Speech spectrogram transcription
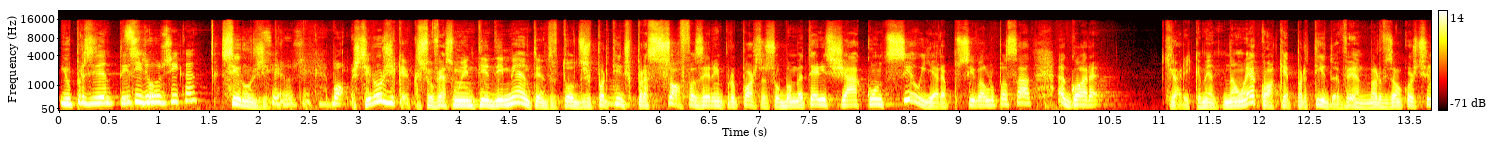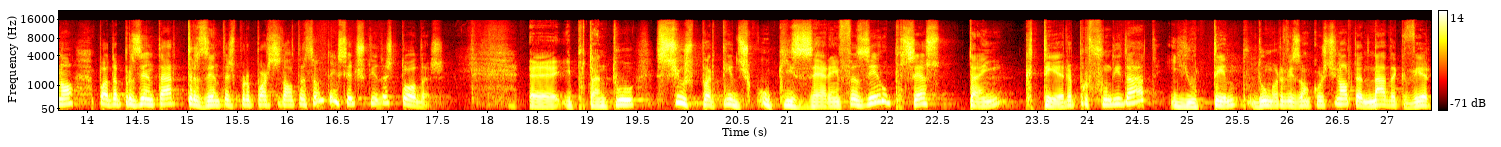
e o Presidente disse... Cirúrgica? Bom, cirúrgica. Cirúrgica. Bom, cirúrgica, que se houvesse um entendimento entre todos os partidos para só fazerem propostas sobre a matéria, isso já aconteceu e era possível no passado. Agora, teoricamente não é, qualquer partido, havendo uma revisão constitucional, pode apresentar 300 propostas de alteração, têm que ser discutidas todas. Eh, e, portanto, se os partidos o quiserem fazer, o processo tem que ter a profundidade e o tempo de uma revisão constitucional. Portanto, nada a ver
